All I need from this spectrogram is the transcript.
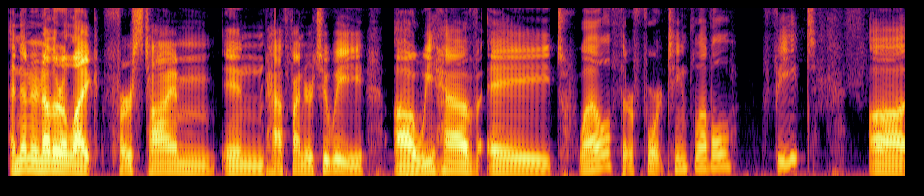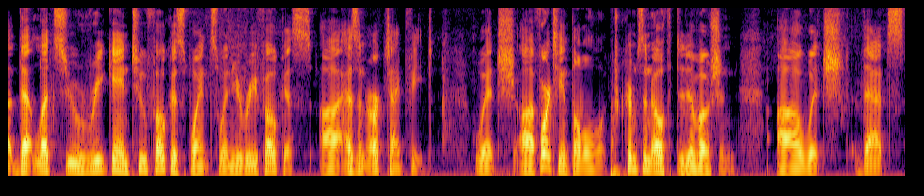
and then another like first time in Pathfinder 2e, uh, we have a 12th or 14th level feat uh, that lets you regain two focus points when you refocus uh, as an archetype feat, which uh, 14th level Crimson Oath to mm-hmm. Devotion, uh, which that's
